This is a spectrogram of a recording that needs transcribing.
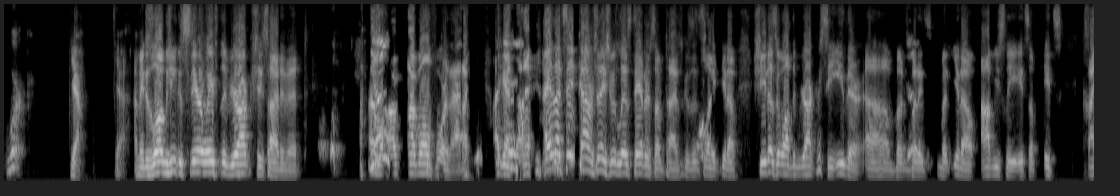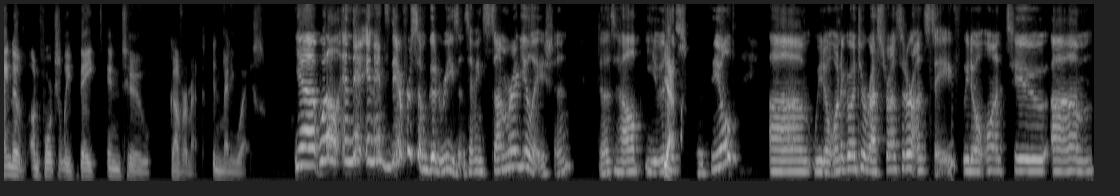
work. Yeah yeah. I mean as long as you can steer away from the bureaucracy side of it no. I'm, I'm, all for that. I, I get. I, I, have that same conversation with Liz Tanner sometimes because it's like you know she doesn't want the bureaucracy either. Uh, but but it's but you know obviously it's a it's kind of unfortunately baked into government in many ways. Yeah, well, and there, and it's there for some good reasons. I mean, some regulation does help even yes. the field. Um, we don't want to go into restaurants that are unsafe. We don't want to, um,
